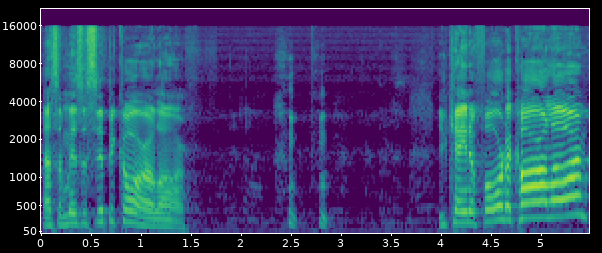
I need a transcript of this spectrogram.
That's a Mississippi car alarm. you can't afford a car alarm?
